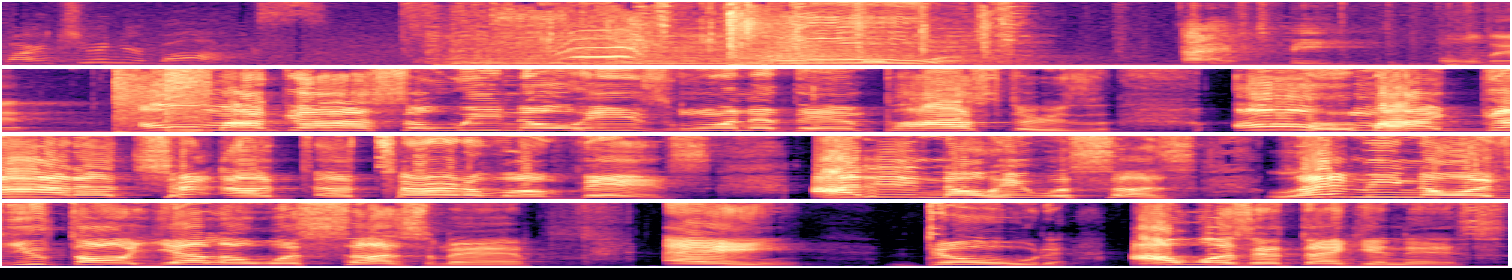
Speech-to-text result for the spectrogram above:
Why aren't you in your box? Oh, I have to pee. Hold it. oh my God! So we know he's one of the imposters. Oh my God! A, tr- a, a turn of events. I didn't know he was sus. Let me know if you thought yellow was sus, man. Hey, dude, I wasn't thinking this.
